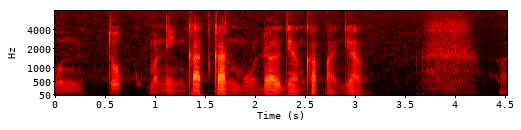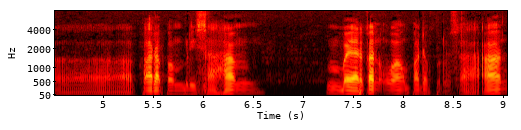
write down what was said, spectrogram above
untuk meningkatkan modal jangka panjang. Eh, para pembeli saham membayarkan uang pada perusahaan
